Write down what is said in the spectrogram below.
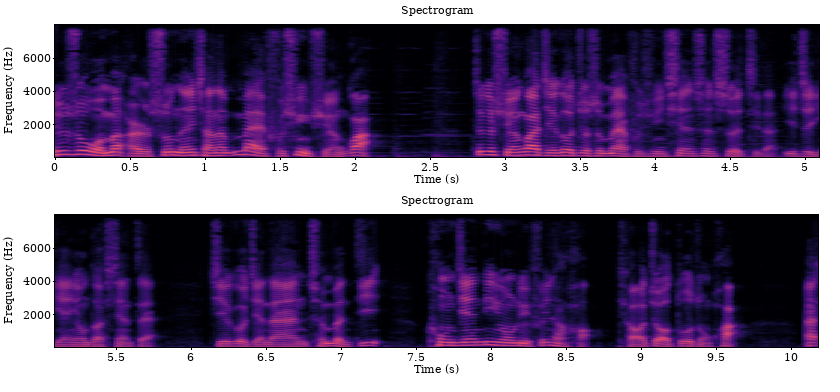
比如说我们耳熟能详的麦弗逊悬挂，这个悬挂结构就是麦弗逊先生设计的，一直沿用到现在。结构简单，成本低，空间利用率非常好，调教多种化，哎，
